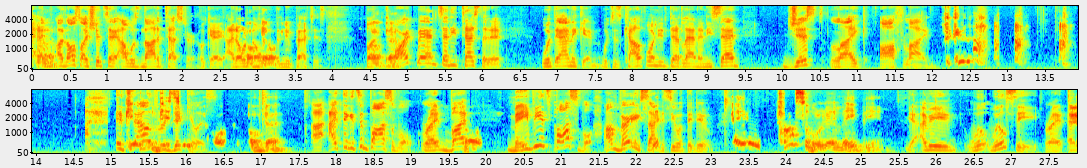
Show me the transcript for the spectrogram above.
okay. I and also I should say I was not a tester. Okay, I don't know what the new patch is, but okay. Markman said he tested it with Anakin, which is California Deadland, and he said just like offline. it sounds ridiculous. Okay. I, I think it's impossible, right? But oh. maybe it's possible. I'm very excited yeah. to see what they do. Maybe possible, yeah, maybe. Yeah, I mean, we'll we'll see, right? And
